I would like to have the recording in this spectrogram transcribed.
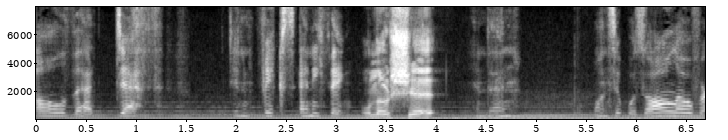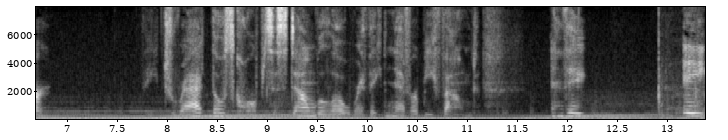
All that death didn't fix anything. Well, no shit. And then, once it was all over, they dragged those corpses down below where they'd never be found. And they ate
